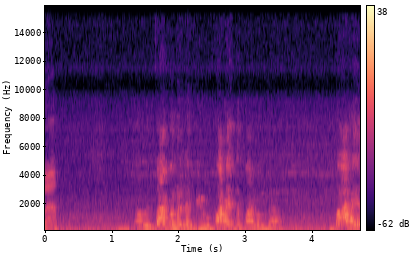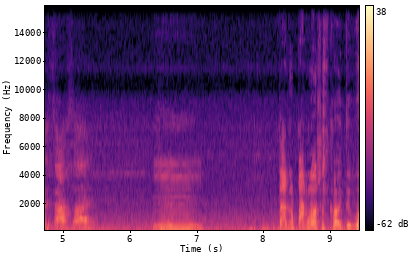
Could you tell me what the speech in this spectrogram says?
না। তুমি পাগল হলে কি? বাহে তো পাগল না। বাহে চাষায় হুম। তারপর পাগলা ওষুধ খাওয়াই দেবো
